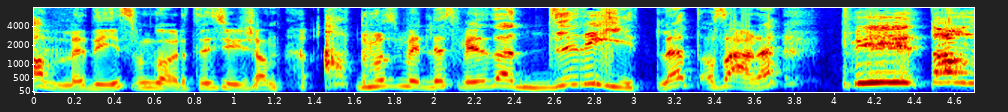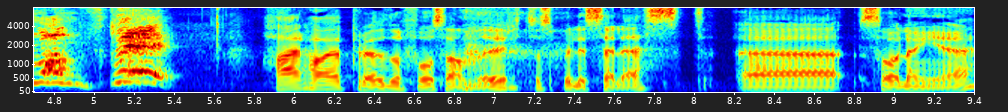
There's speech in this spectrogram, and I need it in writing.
alle de som går ut og sier sånn ah, Du må spille det spillet, det er dritlett! Og så er det pyton vanskelig! Her har jeg prøvd å få Sander til å spille Celeste uh, så lenge.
